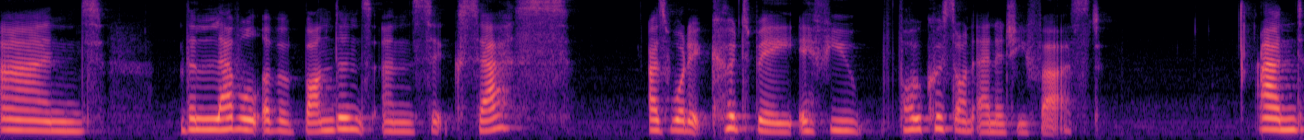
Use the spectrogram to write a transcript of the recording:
and the level of abundance and success as what it could be if you focused on energy first. And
